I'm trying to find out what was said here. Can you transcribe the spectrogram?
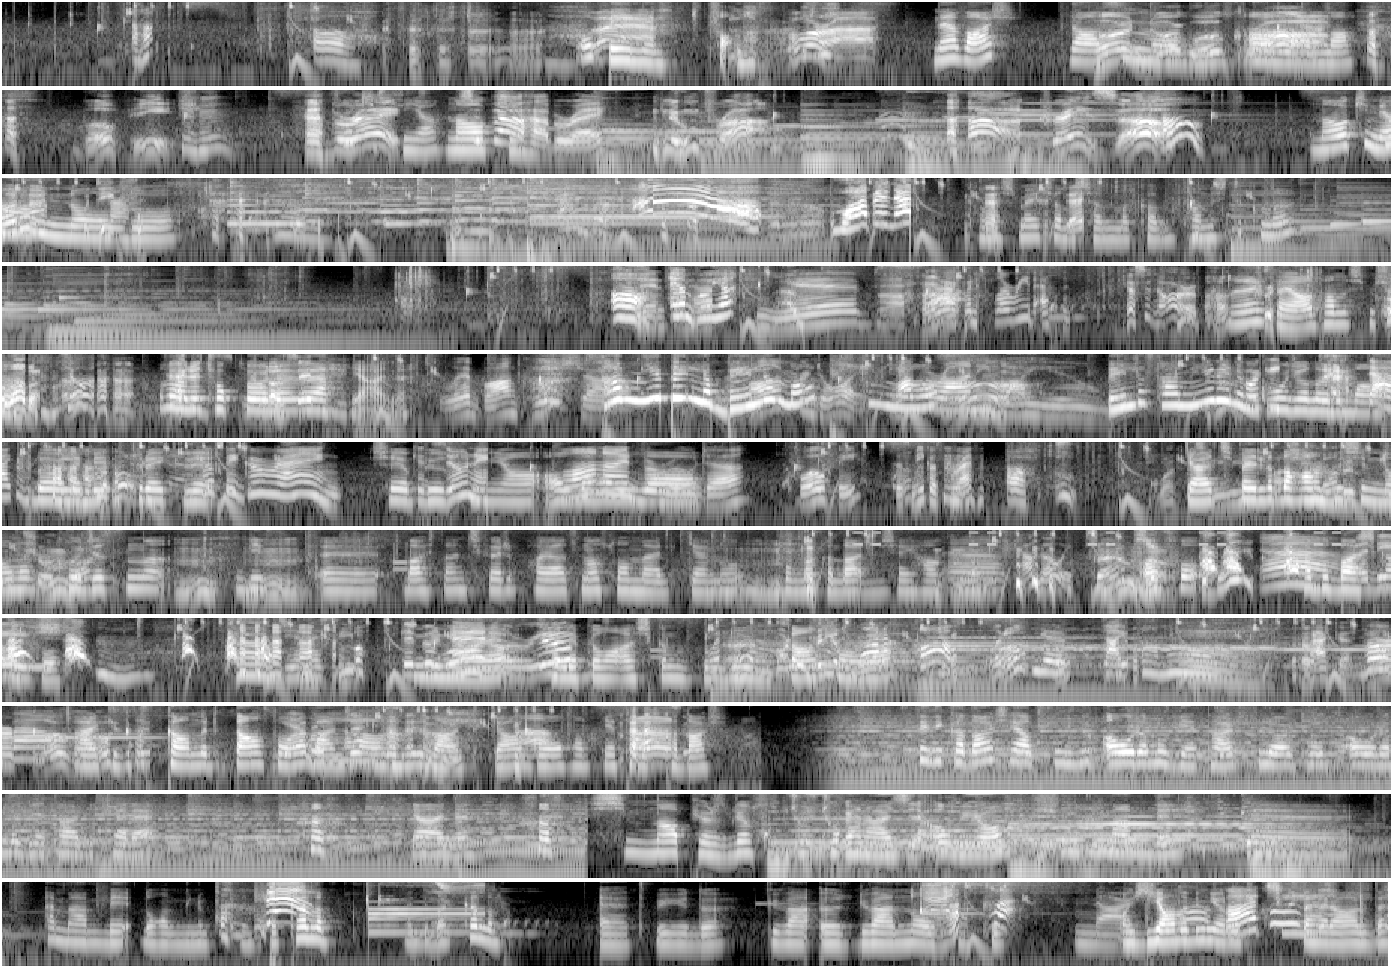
Oh. O benim falan. Laura. Ne var? Rahatsız Oh, mı oldunuz? Allah. Allah. Bo Peach. Ya? Naoki. Suba Habare. Noom Fra. Haha. Crazy. Oh. Naoki ne ara ünlü oldu? Up. Tanışmaya çalışalım bakalım. Tanıştık mı? Oh, Essence. Kessinara. Neyse ya tanışmış olduk. Ama öyle çok böyle eh yani. Sen niye Bella? Bella ne yapıyorsun ya? Bella sen niye benim kocalarıma böyle bir sürekli şey yapıyorsun ya? Allah Allah. Wolfie. Oh. Gerçi Bella da haklı şimdi. Onun kocasını biz e, baştan çıkarıp hayatına son verdik. Yani o sonuna kadar şey haklı. Afo, ha bu başka Afo. Timothy. Tüm dünyaya Kalep'le olan aşkımızı duyduktan sonra herkesi kıskandırdıktan sonra bence inanırız artık ya. Go home yeter kadar. İstediği kadar şey yapsın bizim auramız yeter. Flörtöz auramız yeter bir kere. Yani. Şimdi ne yapıyoruz biliyor musunuz? Bu çocuk çok enerji alıyor. Şunu hemen bir eee, hemen bir doğum günü hadi bakalım. Hadi bakalım. Evet büyüdü. Güven, özgüvenli olsun kız. Ay bir anda yaratık çıktı herhalde.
